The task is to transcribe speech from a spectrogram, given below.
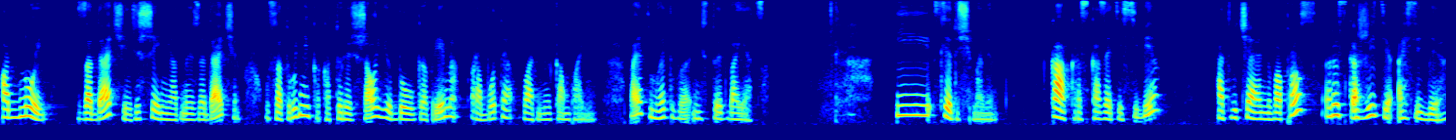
одной задачи, решения одной задачи у сотрудника, который решал ее долгое время, работая в одной компании. Поэтому этого не стоит бояться. И следующий момент. Как рассказать о себе Отвечая на вопрос, расскажите о себе.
